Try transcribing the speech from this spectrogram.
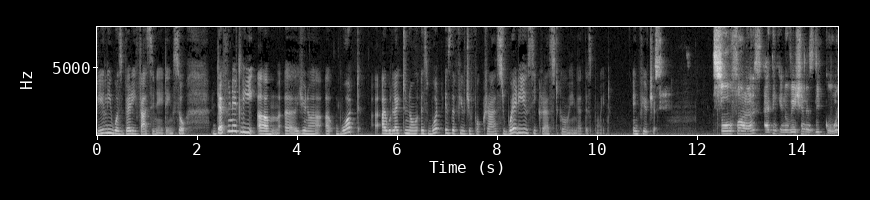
really was very fascinating. So, definitely, um, uh, you know, uh, what I would like to know is what is the future for Craste? Where do you see Craste going at this point in future? So for us, I think innovation is the core.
